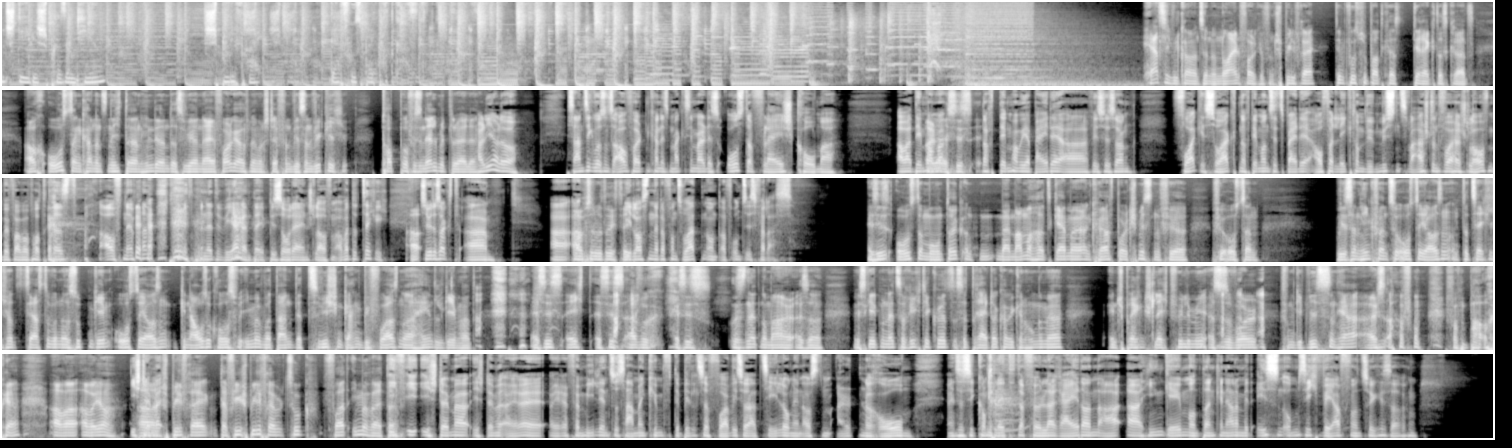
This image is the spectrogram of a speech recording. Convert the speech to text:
und Stegisch präsentieren Spielfrei, der Fußball-Podcast. Herzlich willkommen zu einer neuen Folge von Spielfrei, dem Fußball-Podcast direkt aus Graz. Auch Ostern kann uns nicht daran hindern, dass wir eine neue Folge aufnehmen, Stefan. Wir sind wirklich top professionell mittlerweile. Hallihallo. Das Einzige, was uns aufhalten kann, ist maximal das Osterfleischkoma. Aber dem Aber haben wir, ist, nach dem haben wir ja beide, äh, wie soll ich sagen, vorgesorgt, nachdem wir uns jetzt beide auferlegt haben, wir müssen zwei Stunden vorher schlafen, bevor wir Podcast aufnehmen, damit wir nicht während der Episode einschlafen. Aber tatsächlich, Ah. so wie du sagst, äh, äh, absolut wir richtig. lassen nicht auf uns warten und auf uns ist Verlass. Es ist Ostermontag und meine Mama hat gleich mal einen Curveball geschmissen für, für Ostern. Wir sind hingefahren zu Osterjausen und tatsächlich hat es zuerst aber noch Suppen gegeben. Osterjausen genauso groß wie immer war dann der Zwischengang, bevor es noch ein Händel gegeben hat. es ist echt, es ist einfach, es ist, das ist nicht normal. Also es geht mir nicht so richtig gut. Seit drei Tagen habe ich keinen Hunger mehr. Entsprechend schlecht fühle ich mich, also sowohl vom Gewissen her als auch vom, vom Bauch her. Aber, aber ja, Ich stell äh, spielfrei, der viel spielfreie Zug fährt immer weiter. Ich, ich, ich stelle mir, ich stell mir eure, eure Familienzusammenkünfte ein bisschen so vor wie so Erzählungen aus dem alten Rom. Wenn sie sich komplett der Völlerei dann auch hingeben und dann, keine Ahnung, mit Essen um sich werfen und solche Sachen.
